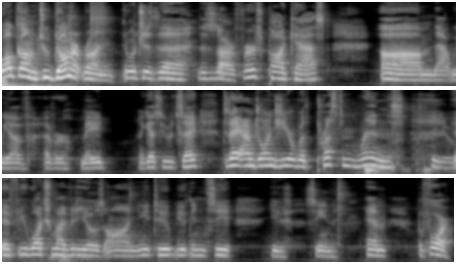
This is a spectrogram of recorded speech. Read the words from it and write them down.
Welcome to Donut Run, which is the this is our first podcast um that we have ever made. I guess you would say. Today I'm joined here with Preston Rins. If you watch my videos on YouTube, you can see you've seen him before.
